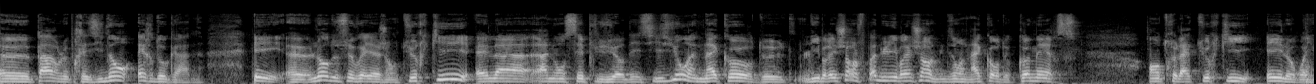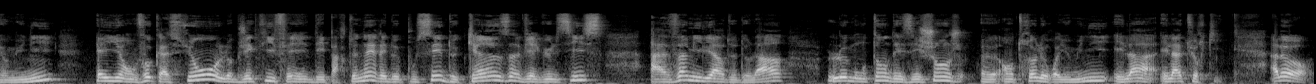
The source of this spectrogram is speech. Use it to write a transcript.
euh, par le président Erdogan. Et euh, lors de ce voyage en Turquie, elle a annoncé plusieurs décisions, un accord de libre-échange, pas du libre-échange, mais disons un accord de commerce entre la Turquie et le Royaume-Uni, ayant vocation, l'objectif des partenaires est de pousser de 15,6 à 20 milliards de dollars le montant des échanges euh, entre le Royaume-Uni et la, Turquie. Alors,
